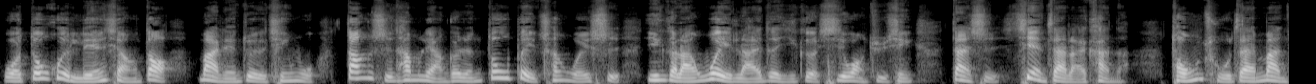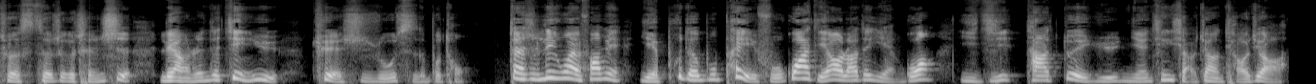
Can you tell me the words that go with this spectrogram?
我都会联想到曼联队的青木。当时他们两个人都被称为是英格兰未来的一个希望巨星，但是现在来看呢，同处在曼彻斯特这个城市，两人的境遇却是如此的不同。但是另外一方面，也不得不佩服瓜迪奥拉的眼光以及他对于年轻小将调教啊。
